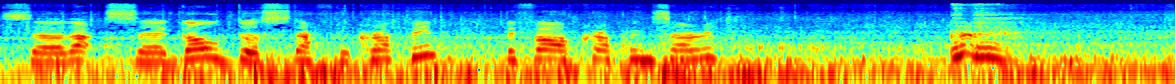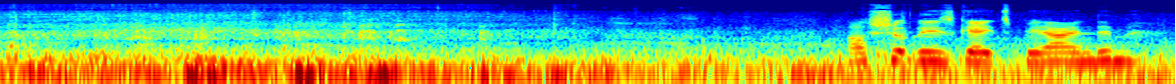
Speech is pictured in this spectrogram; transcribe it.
So that's uh, gold dust after cropping, before cropping, sorry. I'll shut these gates behind him.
